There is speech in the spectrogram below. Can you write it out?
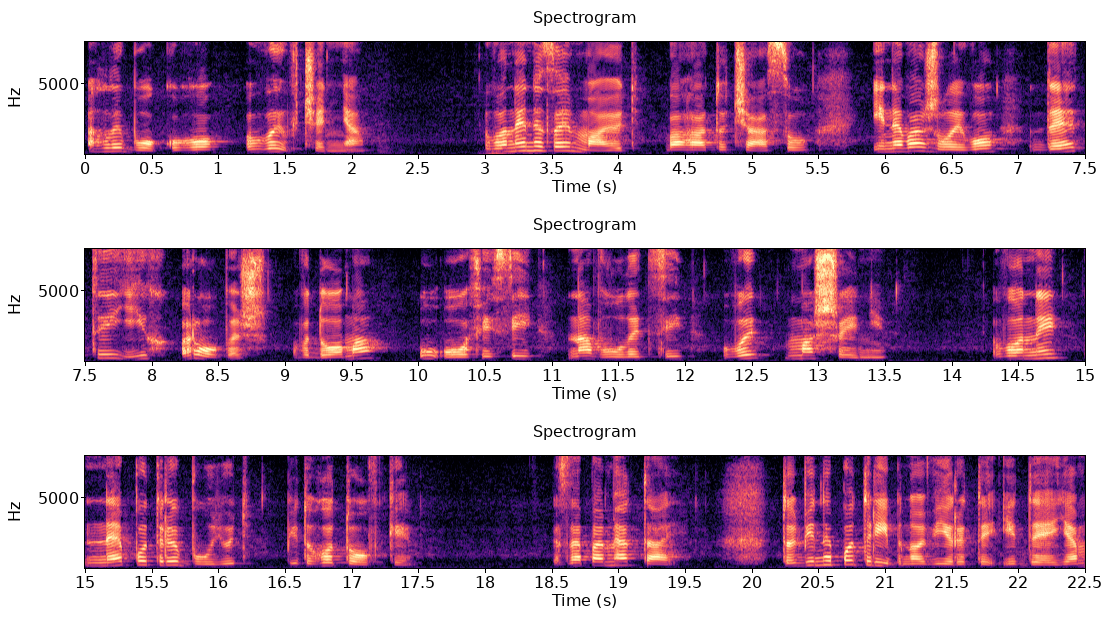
глибокого вивчення. Вони не займають багато часу, і неважливо, де ти їх робиш вдома, у офісі, на вулиці, в машині. Вони не потребують підготовки. Запам'ятай, тобі не потрібно вірити ідеям,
